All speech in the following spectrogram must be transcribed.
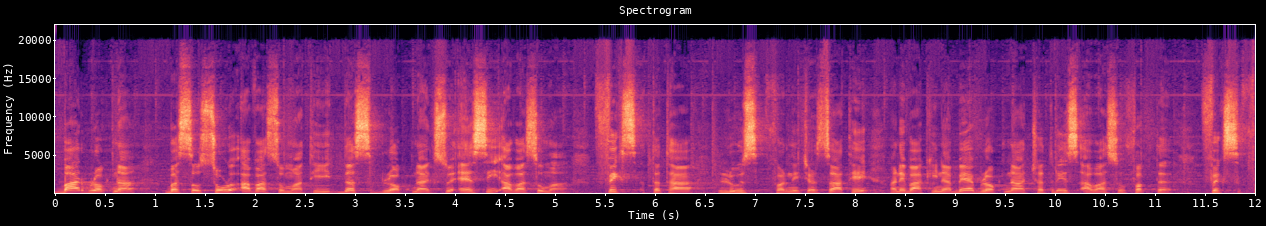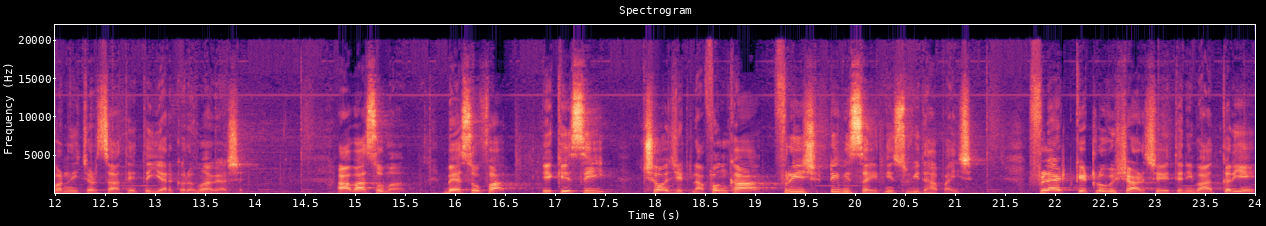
બાર બ્લોકના બસો સોળ આવાસોમાંથી દસ બ્લોકના એકસો એંસી આવાસોમાં ફિક્સ તથા લૂઝ ફર્નિચર સાથે અને બાકીના બે બ્લોકના છત્રીસ આવાસો ફક્ત ફિક્સ ફર્નિચર સાથે તૈયાર કરવામાં આવ્યા છે. આવાસોમાં બે સોફા, એક એસી છ જેટલા પંખા, ફ્રીજ, ટીવી સહિતની સુવિધા અપાઈ છે. ફ્લેટ કેટલો વિશાળ છે તેની વાત કરીએ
